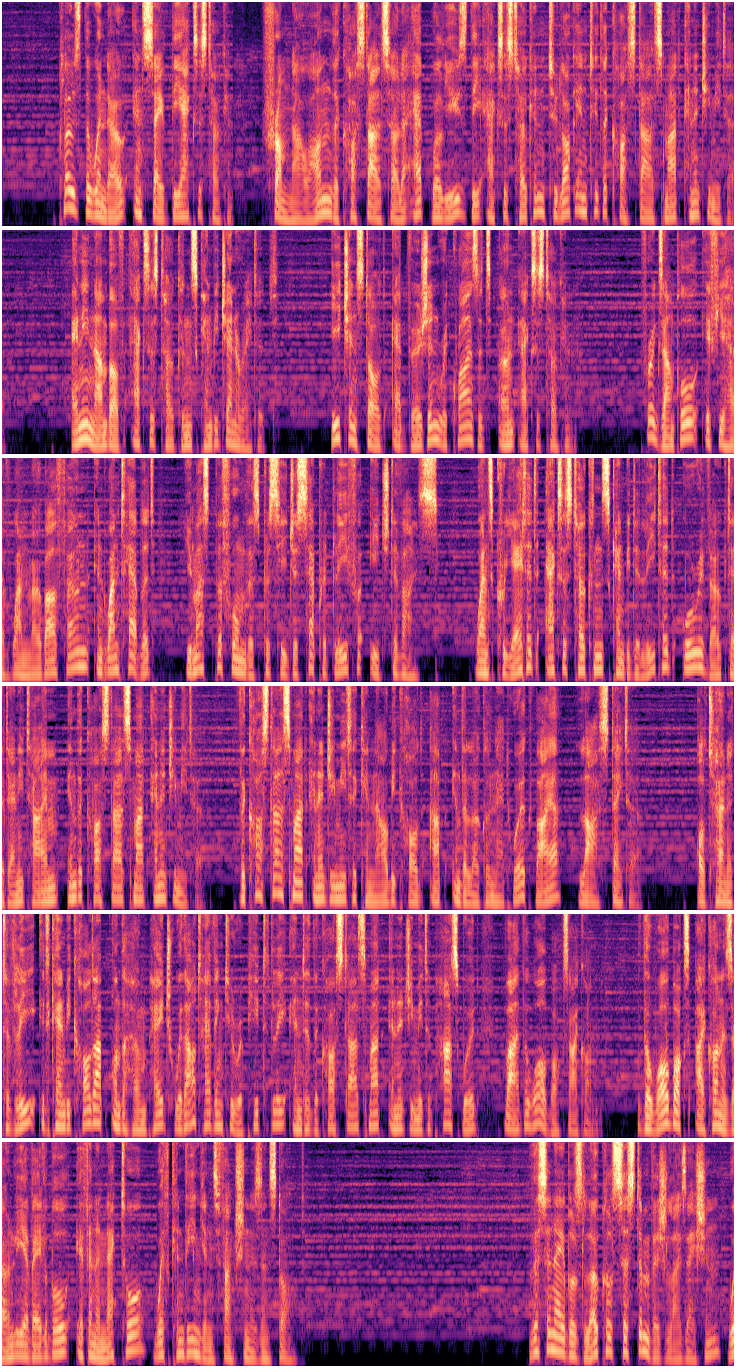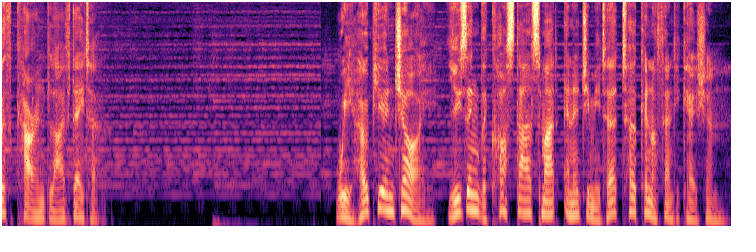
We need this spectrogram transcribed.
Close the window and save the access token. From now on, the KOSTAL Solar app will use the access token to log into the KOSTAL Smart Energy Meter. Any number of access tokens can be generated. Each installed app version requires its own access token. For example, if you have one mobile phone and one tablet, you must perform this procedure separately for each device. Once created, access tokens can be deleted or revoked at any time in the KOSTAL Smart Energy Meter. The KOSTAL Smart Energy Meter can now be called up in the local network via last data. Alternatively, it can be called up on the homepage without having to repeatedly enter the KOSTAL Smart Energy Meter password via the wallbox icon. The wallbox icon is only available if an Enector with convenience function is installed. This enables local system visualization with current live data. We hope you enjoy using the KOSTAL Smart Energy Meter token authentication.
